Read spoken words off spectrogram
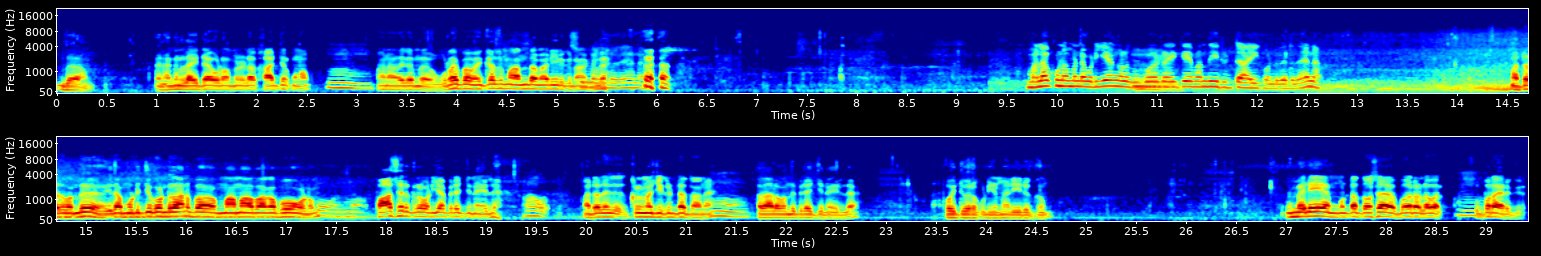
இந்த எனக்கு லைட்டாக உடம்புல காய்ச்சல் குணம் ம். ஆனால் அதுக்கு அந்த உரைப்பை வைக்க சும்மா அந்த மாதிரி இருக்கு மழை குணமண்டபடியே எங்களுக்கு வேர்டைக்கே வந்து இருட்டாகி கொண்டு வருது ஏன்னா மற்றது வந்து இதை முடிச்சு கொண்டு தான் இப்போ மாமா பார்க்க போகணும். போகணுமோ? பாஸ் இருக்கிறபடியாக பிரச்சனை இல்லை. மற்றது கிளிநொச்சி கிட்ட தானே. அதால் வந்து பிரச்சனை இல்லை. போயிட்டு வரக்கூடிய மாதிரி இருக்கும். உண்மையிலேயே முட்டை தோசை வேறு லெவல் சூப்பராக இருக்குது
